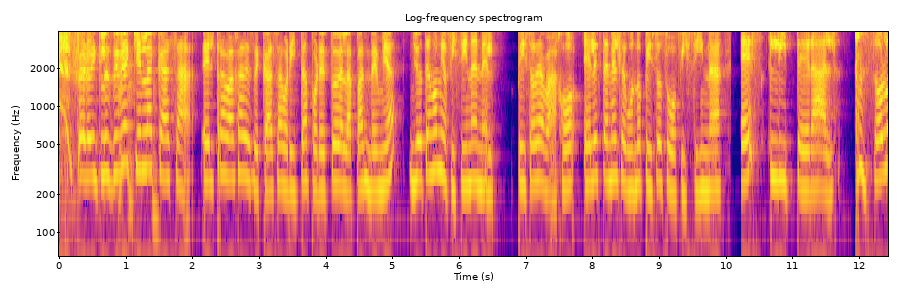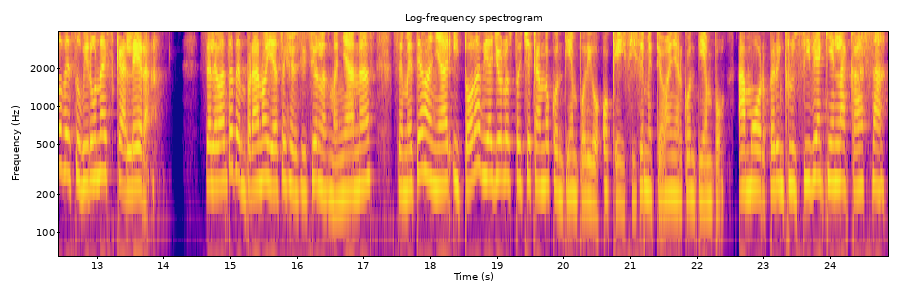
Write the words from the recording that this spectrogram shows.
Pero inclusive aquí en la casa, él trabaja desde casa ahorita por esto de la pandemia. Yo tengo mi oficina en el piso de abajo, él está en el segundo piso, su oficina. Es literal, solo de subir una escalera. Se levanta temprano y hace ejercicio en las mañanas, se mete a bañar y todavía yo lo estoy checando con tiempo. Digo, ok, sí se metió a bañar con tiempo. Amor, pero inclusive aquí en la casa,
